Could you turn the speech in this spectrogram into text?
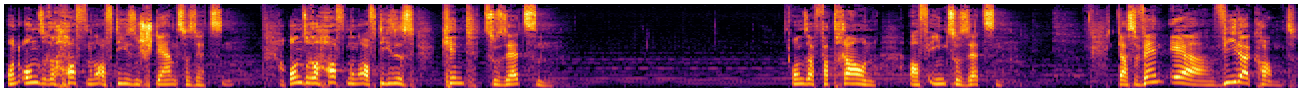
und unsere Hoffnung auf diesen Stern zu setzen. Unsere Hoffnung auf dieses Kind zu setzen. Unser Vertrauen auf ihn zu setzen. Dass wenn er wiederkommt,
